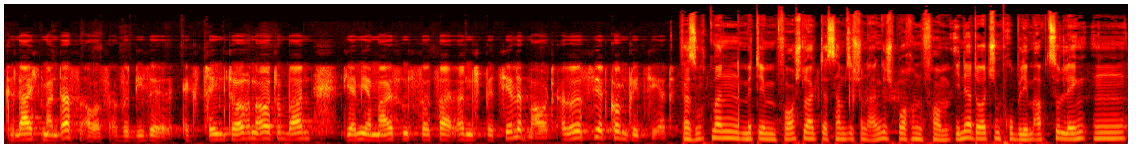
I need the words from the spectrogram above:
gleicht man das aus? Also diese extrem teuren Autobahnen, die haben ja meistens zurzeit eine spezielle Maut. Also es wird kompliziert. Versucht man mit dem Vorschlag, das haben Sie schon angesprochen, vom innerdeutschen Problem abzulenken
